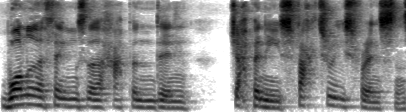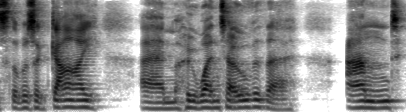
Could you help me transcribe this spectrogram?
One of the things that happened in Japanese factories, for instance, there was a guy um, who went over there and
